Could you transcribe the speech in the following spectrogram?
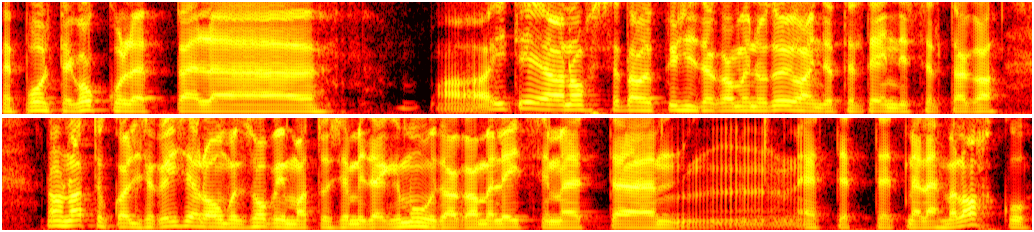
me poolte kokkuleppel ma ei tea, noh, seda võib küsida ka minu tööandjatelt endistelt, aga noh, natuke oli see ka iseloomude sobimatus ja midagi muud, aga me leidsime, et et, et, et me lähme lahku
